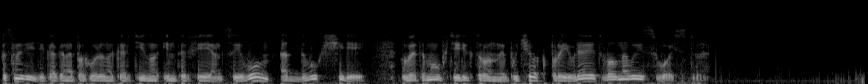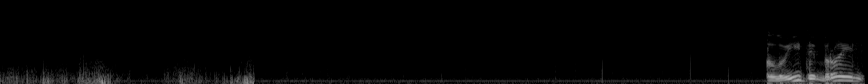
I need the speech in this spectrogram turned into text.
Посмотрите, как она похожа на картину интерференции волн от двух щелей. В этом опыте электронный пучок проявляет волновые свойства. Луи де Бройль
